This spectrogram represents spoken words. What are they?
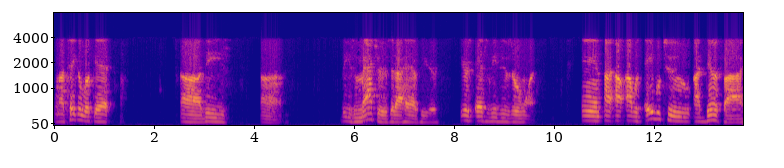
When I take a look at uh, these uh, these matchers that I have here, here's SV001. And I, I, I was able to identify,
